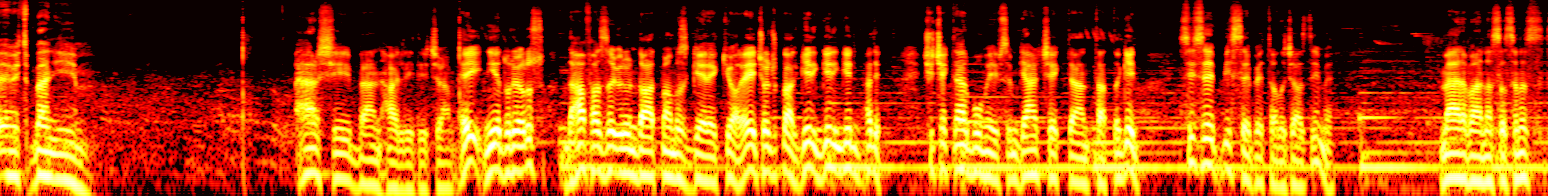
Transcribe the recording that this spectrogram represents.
Evet ben iyiyim. Her şeyi ben halledeceğim. Hey niye duruyoruz? Daha fazla ürün dağıtmamız gerekiyor. Hey çocuklar gelin gelin gelin hadi. Çiçekler bu mevsim gerçekten tatlı. Gelin. Size bir sepet alacağız değil mi? Merhaba nasılsınız?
